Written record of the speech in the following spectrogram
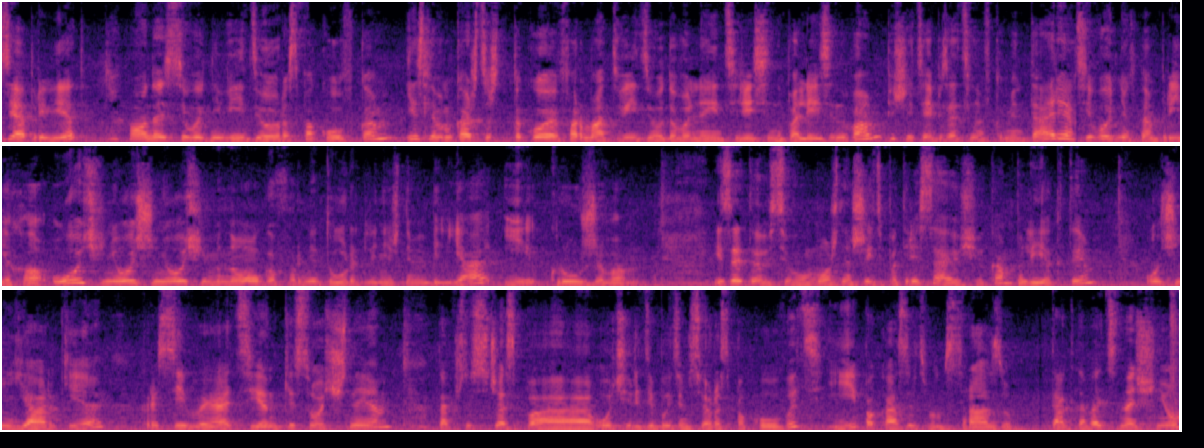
Друзья, привет! У нас сегодня видео распаковка. Если вам кажется, что такой формат видео довольно интересен и полезен вам, пишите обязательно в комментариях. Сегодня к нам приехало очень-очень-очень много фурнитуры для нижнего белья и кружева. Из этого всего можно шить потрясающие комплекты, очень яркие, красивые оттенки, сочные. Так что сейчас по очереди будем все распаковывать и показывать вам сразу. Так, давайте начнем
